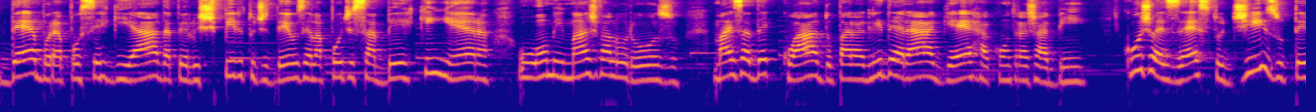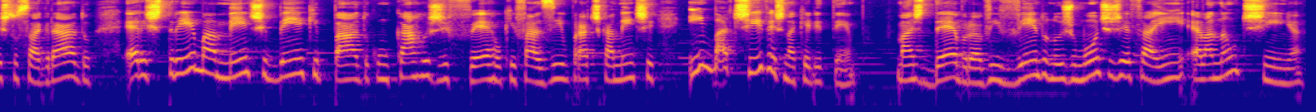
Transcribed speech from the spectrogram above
Débora, por ser guiada pelo Espírito de Deus, ela pôde saber quem era o homem mais valoroso, mais adequado para liderar a guerra contra Jabim cujo exército, diz o texto sagrado, era extremamente bem equipado com carros de ferro que faziam praticamente imbatíveis naquele tempo. Mas Débora, vivendo nos montes de Efraim, ela não tinha,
